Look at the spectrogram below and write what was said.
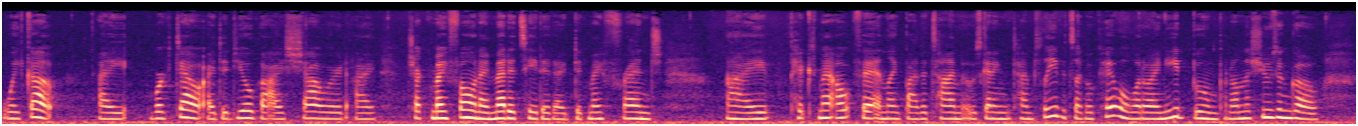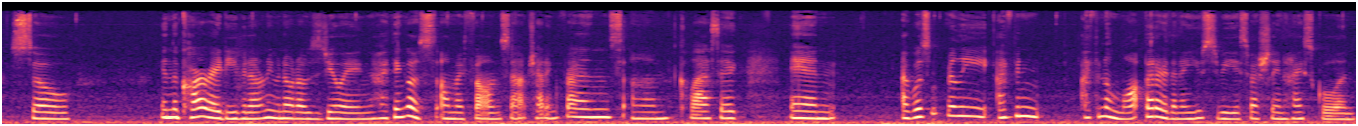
Wake up. I worked out. I did yoga. I showered. I checked my phone. I meditated. I did my French. I picked my outfit. And like by the time it was getting time to leave, it's like, okay, well, what do I need? Boom, put on the shoes and go. So in the car ride even i don't even know what i was doing. I think i was on my phone snapchatting friends um, classic. And i wasn't really i've been i've been a lot better than i used to be especially in high school and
